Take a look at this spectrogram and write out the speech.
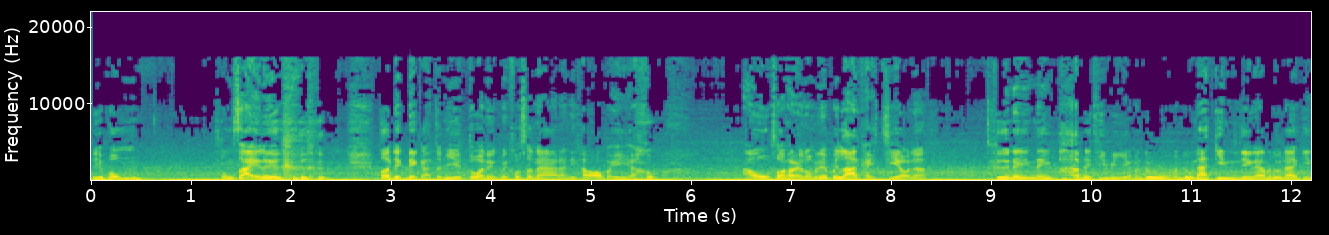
ที่ผมสงสัยเลยก็คือ ตอนเด็กๆอาจจะมีอยู่ตัวหนึ่งเป็นโฆษณานะที่เขาเอาไปเอาเอาซอสหอยนางรมเนี่ยไปราดไข่เจียวนะ คือในในภาพในทีวีอะมันดูมันดูน่ากินจริงนะมันดูน่ากิน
